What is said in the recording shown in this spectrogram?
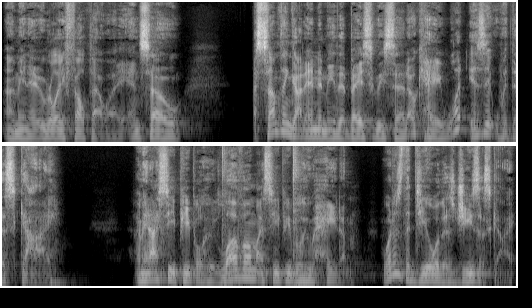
I mean, it really felt that way. And so something got into me that basically said, okay, what is it with this guy? I mean, I see people who love him. I see people who hate him. what is the deal with this Jesus guy?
